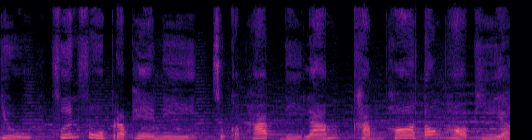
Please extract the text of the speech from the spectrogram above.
อยู่ฟื้นฟูประเพณี สุขภาพดีล้ำคำพ่อต้องพอเพียง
